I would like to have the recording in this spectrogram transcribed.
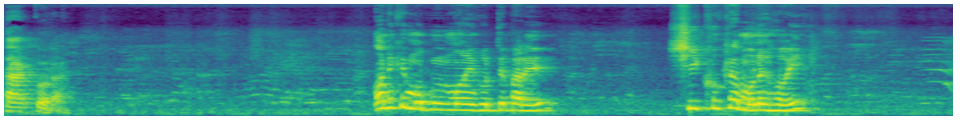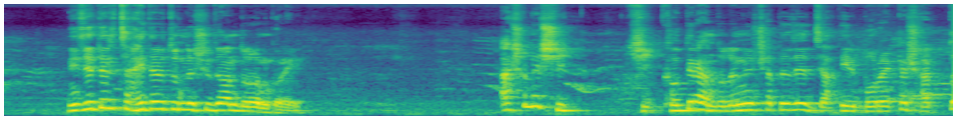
তা করা। অনেকে মনে করতে পারে, শিক্ষকরা মনে হয় নিজেদের চাহিদার জন্য শুধু আন্দোলন করে। আসলে শিক- শিক্ষকদের আন্দোলনের সাথে যে জাতির বড় একটা স্বার্থ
